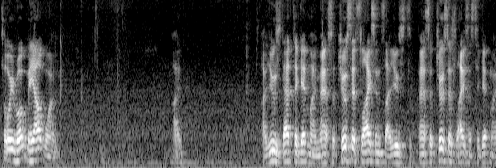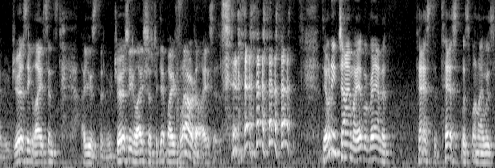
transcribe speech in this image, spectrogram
so he wrote me out one. I I used that to get my Massachusetts license. I used the Massachusetts license to get my New Jersey license. I used the New Jersey license to get my Florida license. the only time I ever ran a passed the test was when I was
